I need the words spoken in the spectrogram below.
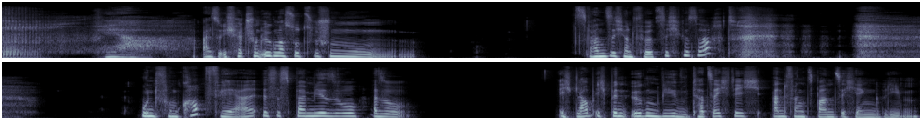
pff, ja, also ich hätte schon irgendwas so zwischen 20 und 40 gesagt. Und vom Kopf her ist es bei mir so, also ich glaube, ich bin irgendwie tatsächlich Anfang 20 hängen geblieben.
